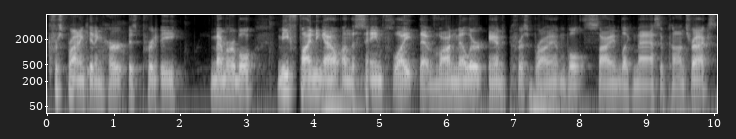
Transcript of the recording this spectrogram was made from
Kris Bryant getting hurt is pretty memorable. Me finding out on the same flight that Von Miller and Kris Bryant both signed like massive contracts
